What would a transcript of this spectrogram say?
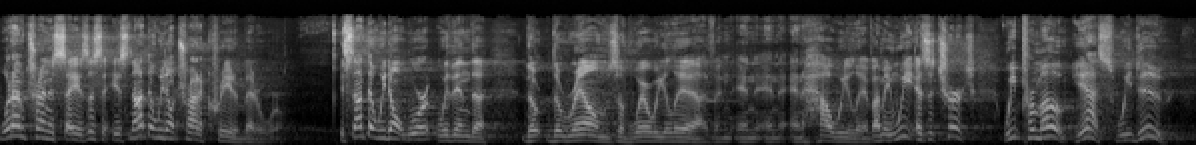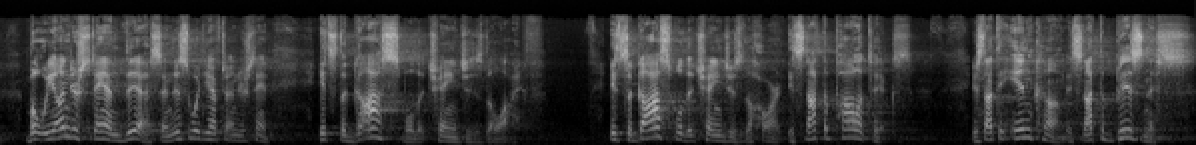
what I'm trying to say is listen, it's not that we don't try to create a better world. It's not that we don't work within the, the, the realms of where we live and, and, and, and how we live. I mean, we as a church, we promote, yes, we do. But we understand this, and this is what you have to understand. It's the gospel that changes the life. It's the gospel that changes the heart. It's not the politics. It's not the income. It's not the business.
